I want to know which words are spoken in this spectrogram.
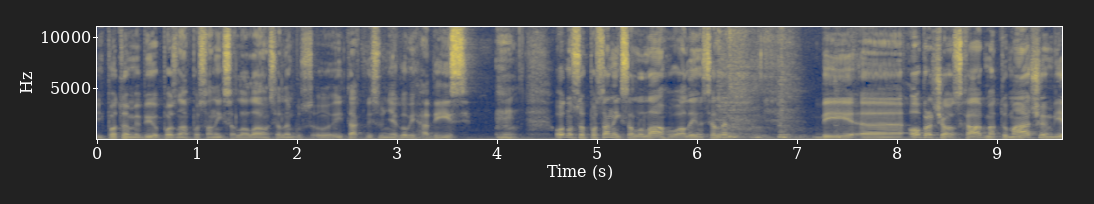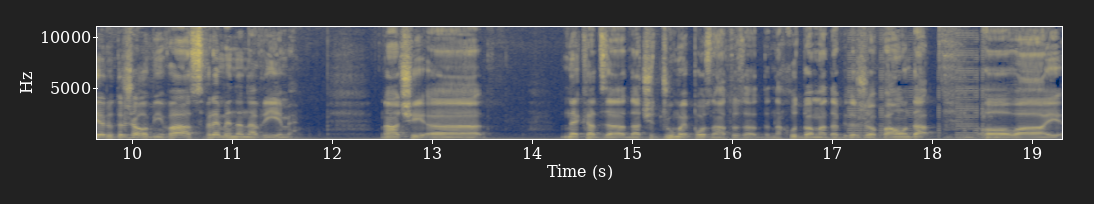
I potom je bio poznat poslanik sallallahu alejhi ve sellem i takvi su njegovi hadisi. Odnosno poslanik sallallahu alejhi ve sellem bi e, obraćao sahabima tumačio vjeru, držao bi vas vremena na vrijeme. Znači e, nekad za znači džuma je poznato za na hudbama da bi držao pa onda ovaj e,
